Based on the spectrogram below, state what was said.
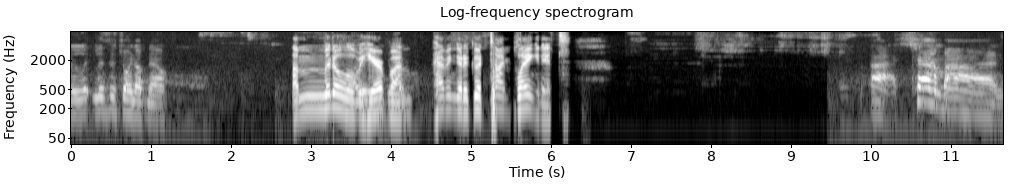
let's just join up now. I'm middle over here, but I'm having a good time playing in it. Ah, come on.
